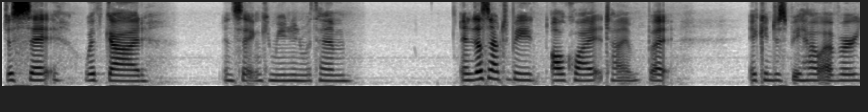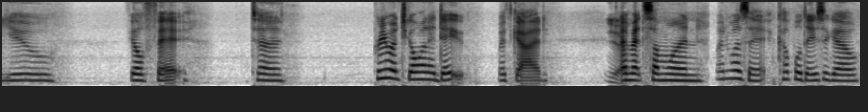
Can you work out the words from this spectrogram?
just sit with God and sit in communion with Him. And it doesn't have to be all quiet time, but it can just be however you feel fit to pretty much go on a date with God. yeah, I met someone, when was it? A couple days ago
